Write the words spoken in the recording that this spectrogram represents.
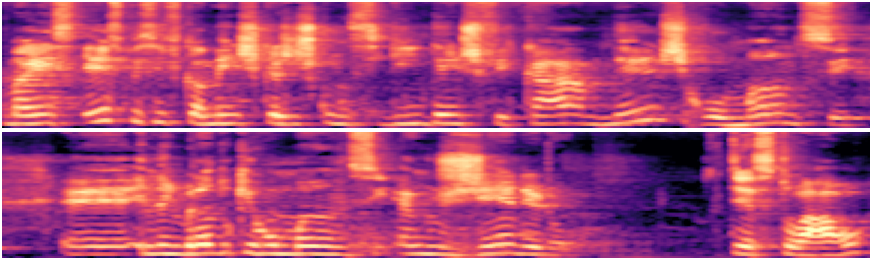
mas especificamente que a gente conseguir identificar neste romance, é, lembrando que romance é um gênero textual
